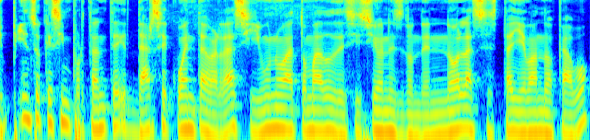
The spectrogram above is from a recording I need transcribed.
yo pienso que es importante darse cuenta, ¿verdad? Si uno ha tomado decisiones donde no las está llevando a cabo,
